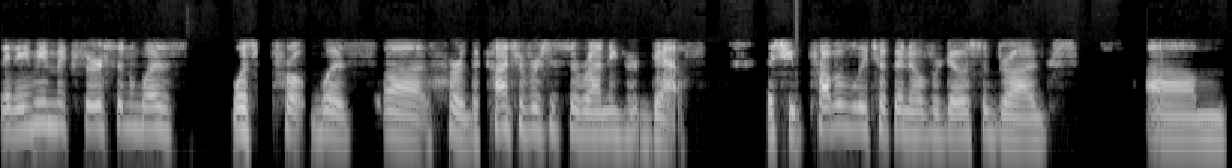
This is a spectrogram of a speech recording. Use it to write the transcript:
That Aimee McPherson was was pro, was uh, her the controversy surrounding her death. That she probably took an overdose of drugs um,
